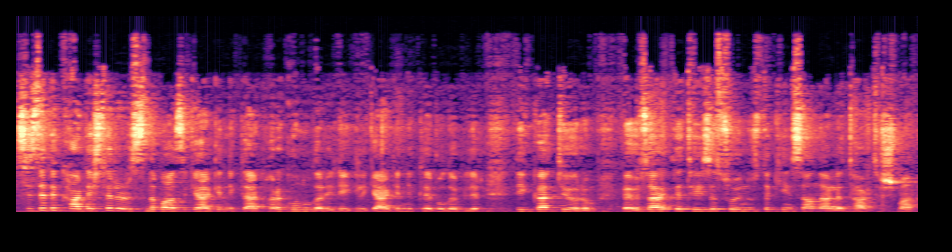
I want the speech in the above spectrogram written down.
Sizde de kardeşler arasında bazı gerginlikler, para konuları ile ilgili gerginlikler olabilir. Dikkat diyorum ve özellikle teyze soyunuzdaki insanlarla tartışma,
